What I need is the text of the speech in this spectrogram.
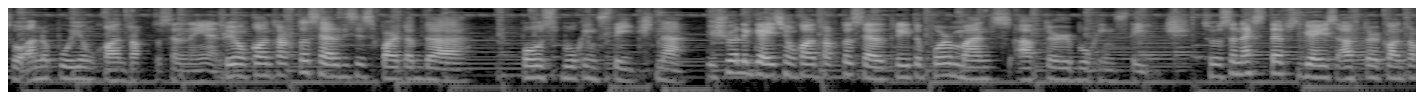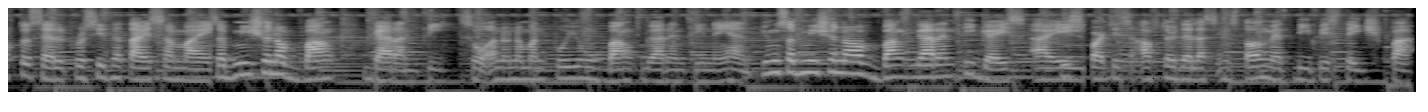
So ano po yung contract to sell na yan? So yung contract to sell, this is part of the post-booking stage na. Usually guys, yung contract to sell 3 to 4 months after booking stage. So sa next steps guys, after contract to sell, proceed na tayo sa may submission of bank guarantee. So ano naman po yung bank guarantee na yan? Yung submission of bank guarantee guys ay is after the last installment DP stage pa.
